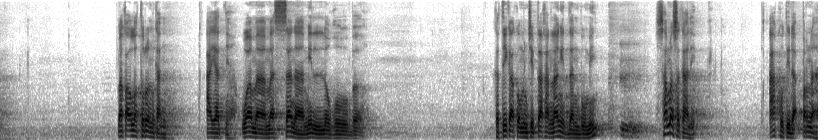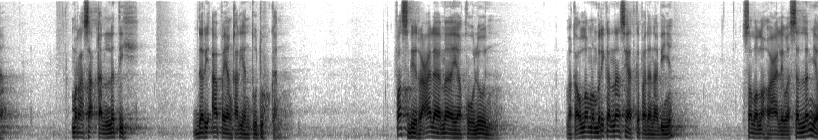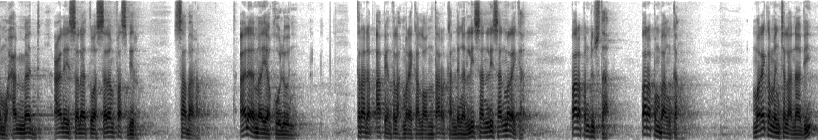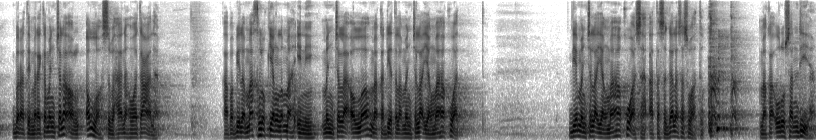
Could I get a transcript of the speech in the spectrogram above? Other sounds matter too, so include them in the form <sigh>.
Maka Allah turunkan ayatnya, "Wa ma massana min lughub." Ketika aku menciptakan langit dan bumi, sama sekali aku tidak pernah merasakan letih dari apa yang kalian tuduhkan. Fasbir ala ma yaqulun maka Allah memberikan nasihat kepada nabinya sallallahu alaihi wasallam ya Muhammad alaihi salatu wassalam fasbir sabar. Ala ma yaqulun. Terhadap apa yang telah mereka lontarkan dengan lisan-lisan mereka. Para pendusta para pembangkang. Mereka mencela nabi berarti mereka mencela Allah Subhanahu wa taala. Apabila makhluk yang lemah ini mencela Allah, maka dia telah mencela yang maha kuat. Dia mencela yang maha kuasa atas segala sesuatu. Maka urusan dia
